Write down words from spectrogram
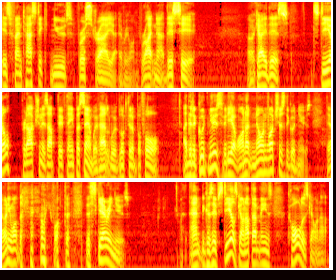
is fantastic news for Australia, everyone. Right now, this here Okay, this steel production is up 15%. We've had we've looked at it before. I did a good news video on it. And no one watches the good news. They only want the only want the, the scary news. And because if steel's going up, that means coal is going up.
